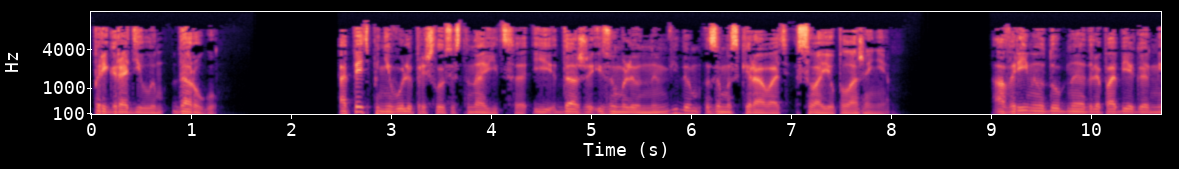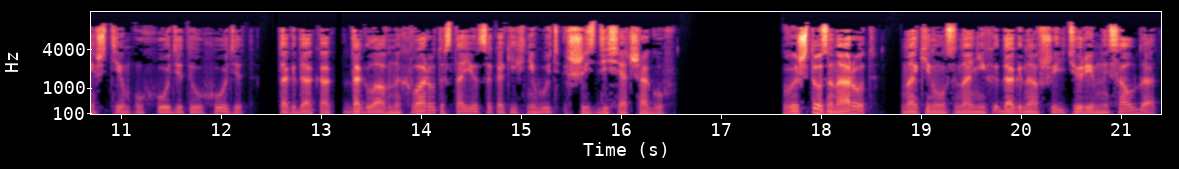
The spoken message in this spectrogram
преградил им дорогу. Опять поневоле пришлось остановиться и даже изумленным видом замаскировать свое положение. А время, удобное для побега, меж тем уходит и уходит, тогда как до главных ворот остается каких-нибудь шестьдесят шагов. «Вы что за народ?» Накинулся на них догнавший тюремный солдат,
